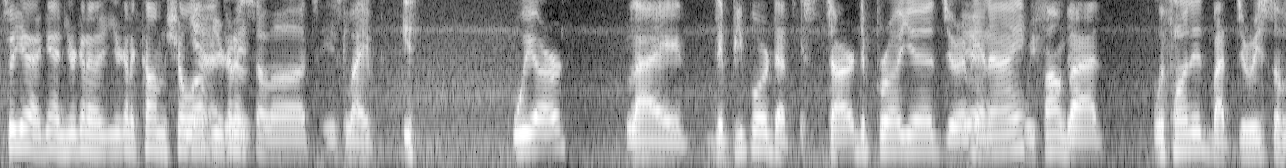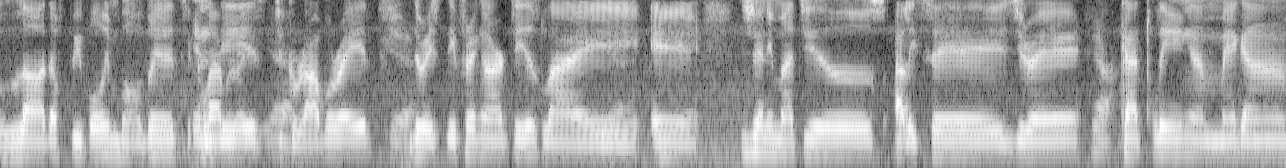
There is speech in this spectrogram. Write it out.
So yeah, again, you're gonna you're gonna come show yeah, up. You're there gonna is a lot. It's like it's we are like the people that start the project, Jeremy Yeah, and I. we found it. But we found it, but there is a lot of people involved in this to collaborate. Yeah. There is different artists like uh, Jenny Matthews, Alice Jure, Yeah. Kathleen, and Megan.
